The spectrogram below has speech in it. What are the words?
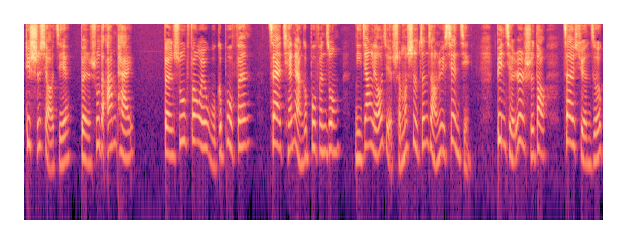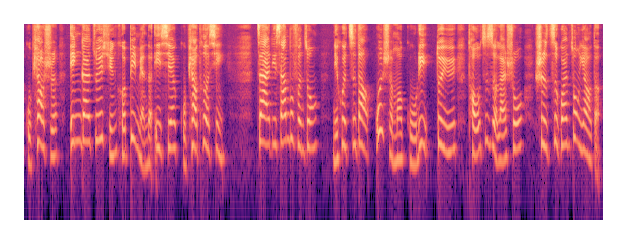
第十小节，本书的安排。本书分为五个部分，在前两个部分中，你将了解什么是增长率陷阱，并且认识到。在选择股票时，应该追寻和避免的一些股票特性。在第三部分中，你会知道为什么鼓励对于投资者来说是至关重要的。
